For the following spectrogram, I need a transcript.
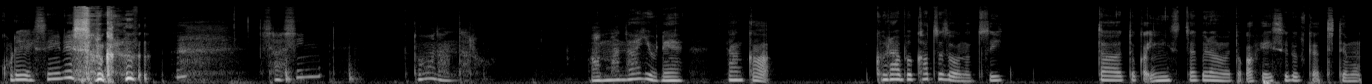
これ SNS なのかな？写真どうなんだろう？あんまないよね。なんかクラブ活動のツイッターとかインスタグラムとかフェイスブックやってても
